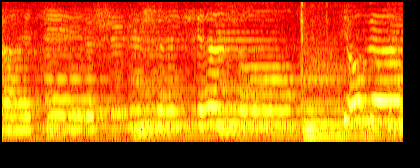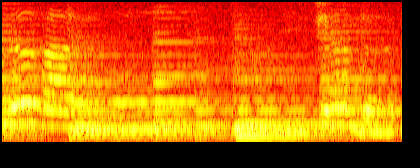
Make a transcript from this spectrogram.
还记得是谁先说永远的爱我？以前的一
